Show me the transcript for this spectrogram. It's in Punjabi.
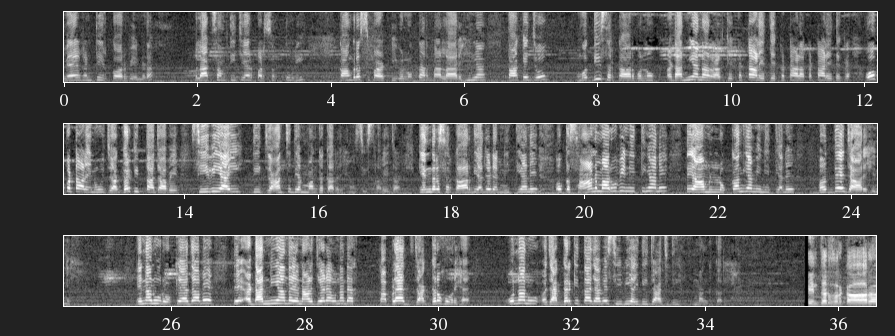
ਮੈਂ Randhir Kaur Vengara block samiti chairperson Dhuri, Congress party ਵੱਲੋਂ ਧਰਨਾ ਲਾ ਰਹੀ ਹਾਂ ਤਾਂ ਕਿ ਜੋ ਮੋਦੀ ਸਰਕਾਰ ਵੱਲੋਂ ਅਡਾਨੀਆਂ ਨਾਲ ਰਲ ਕੇ ਘਟਾਲੇ ਤੇ ਘਟਾਲਾ, ਘਟਾਲੇ ਤੇ ਉਹ ਘਟਾਲੇ ਨੂੰ ਉਜਾਗਰ ਕੀਤਾ ਜਾਵੇ ਸੀਬੀਆਈ ਦੀ ਜਾਂਚ ਦੀ ਮੰਗ ਕਰ ਰਹੇ ਹਾਂ ਅਸੀਂ ਸਾਰੇ ਜਾਣੇ। ਕੇਂਦਰ ਸਰਕਾਰ ਦੀਆਂ ਜਿਹੜੀਆਂ ਨੀਤੀਆਂ ਨੇ, ਉਹ ਕਿਸਾਨ ਮਾਰੂ ਵੀ ਨੀਤੀਆਂ ਨੇ ਤੇ ਆਮ ਲੋਕਾਂ ਦੀਆਂ ਵੀ ਨੀਤੀਆਂ ਨੇ, ਵੱਧਦੇ ਜਾ ਰਹੇ ਨੇ। ਇਹਨਾਂ ਨੂੰ ਰੋਕਿਆ ਜਾਵੇ ਤੇ ਅਡਾਨੀਆਂ ਦੇ ਨਾਲ ਜਿਹੜਾ ਉਹਨਾਂ ਦਾ ਕਪੜਾ ਜਾਗਰ ਹੋ ਰਿਹਾ ਹੈ। ਉਹਨਾਂ ਨੂੰ ਉਜਾਗਰ ਕੀਤਾ ਜਾਵੇ ਸੀਬੀਆਈ ਦੀ ਜਾਂਚ ਦੀ ਮੰਗ ਕਰ ਰਹੇ ਹਾਂ। ਕੇਂਦਰ ਸਰਕਾਰ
